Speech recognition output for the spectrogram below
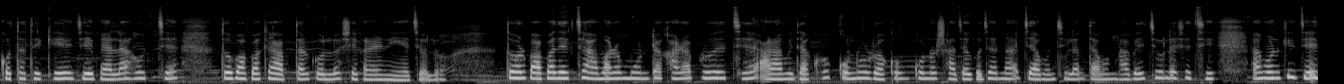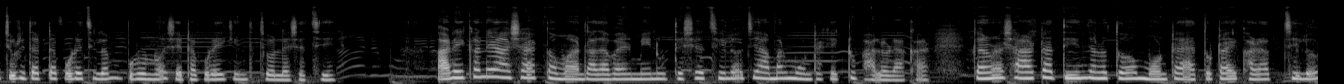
কোথা থেকে যে মেলা হচ্ছে, তো বাবাকে আবদার করল সেখানে নিয়ে চলো। তোর বাবা দেখছে আমারও মনটা খারাপ রয়েছে। আর আমি দেখো, কোনো রকম কোনো সাজাগোজা না, যেমন ছিলাম তেমনভাবেই চলে এসেছি। এমনকি যে চুড়িদারটা পরেছিলাম পুরনো, সেটা পরেই কিন্তু চলে এসেছি। আর এখানে আসার তোমার দাদাভাইয়ের মেন উদ্দেশ্য ছিল যে আমার মনটাকে একটু ভালো রাখার। কেননা সারাটা দিন যেন তো মনটা এতটাই খারাপ ছিল।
